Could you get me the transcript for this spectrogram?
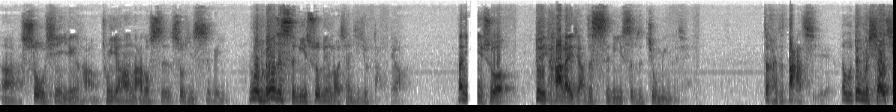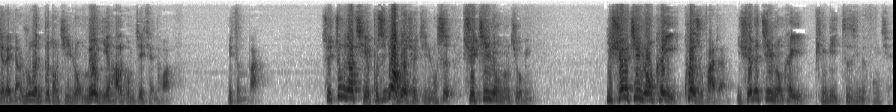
啊，授信银行从银行拿到十授信十个亿，如果没有这十个亿，说不定老乡鸡就倒掉了。那你说对他来讲，这十个亿是不是救命的钱？这还是大企业，那么对我们小企业来讲，如果你不懂金融，没有银行来给我们借钱的话，你怎么办？所以中小企业不是要不要学金融，是学金融能救命。你学了金融可以快速发展，你学了金融可以屏蔽资金的风险。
